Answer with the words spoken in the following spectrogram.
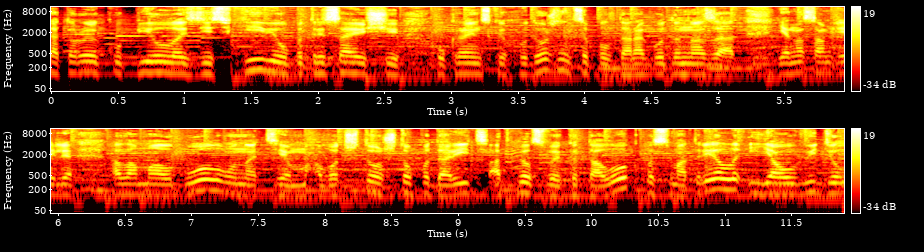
которую купил здесь, в Киеве, у потрясающей украинской художницы полтора года назад. Я, на самом деле, ломал голову над тем, вот что, что подарить. Открыл свой каталог, посмотрел, и я увидел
